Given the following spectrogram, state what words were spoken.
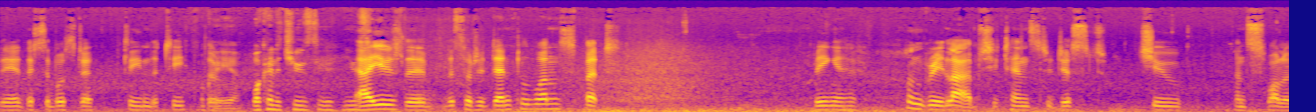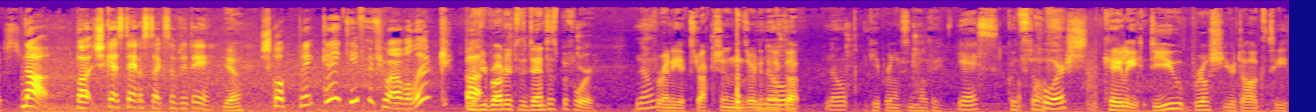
They're, they're supposed to clean the teeth. They're- Okay, yeah. What kind of chews do you use? I use the, the sort of dental ones, but being a hungry lab, she tends to just chew and swallow. stuff. No, but she gets dental sticks every day. yeah. She's got great, great teeth if you have a look. But Have you brought her to the dentist before? no, For any extractions or anything no, like that? No, Keep her nice and healthy. yes, Good of stuff. Of course. Kaylee, do you brush your dog's teeth?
